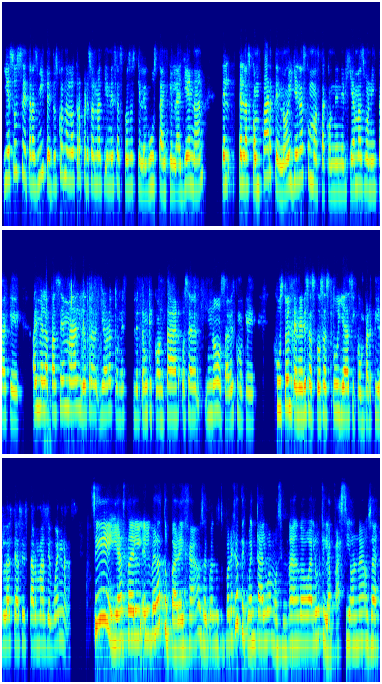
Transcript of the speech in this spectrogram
y eso se transmite. Entonces cuando la otra persona tiene esas cosas que le gustan, que la llenan, te, las comparte, ¿no? Y llegas como hasta con energía más bonita que, ay, me la pasé mal y otra y ahora con le tengo que contar, o sea, no, sabes, como que justo el tener esas cosas tuyas y compartirlas te hace estar más de buenas. Sí, y hasta el, ver a tu pareja, o sea, cuando tu pareja te cuenta algo emocionado, algo que le apasiona, o sea,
